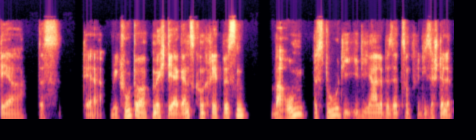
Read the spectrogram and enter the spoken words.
der, das, der Recruiter möchte ja ganz konkret wissen, warum bist du die ideale Besetzung für diese Stelle?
